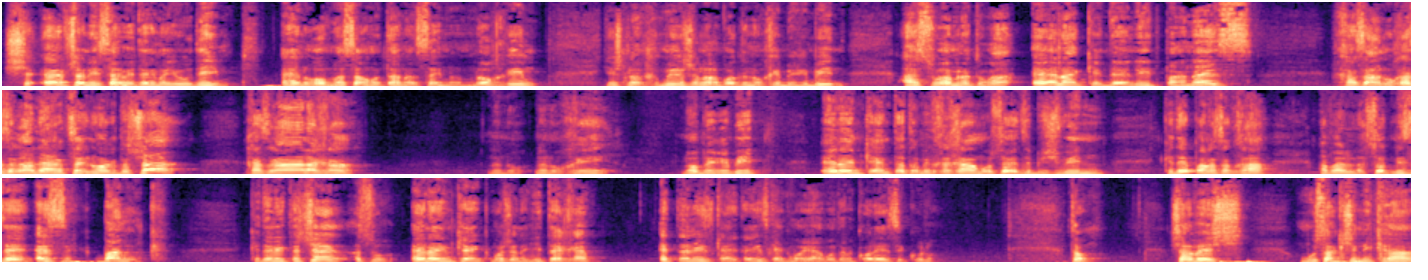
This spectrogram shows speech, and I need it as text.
שאיפה שאני נישא ויתן עם היהודים, אין רוב משא ומתן נעשה עם הנוכרים, יש להחמיר שלא לעבוד לנוכרים בריבית, אסורה מן התורה, אלא כדי להתפרנס, חזרנו חזרה לארצנו הקדושה, חזרה ההלכה. לנוכרי, לא בריבית. אלא אם כן אתה תמיד חכם, עושה את זה בשביל, כדי פרנסתך. אבל לעשות מזה עסק, בנק, כדי להתעשר, אסור. אלא אם כן, כמו שנגיד תכף, היתר עסקה, היתר עסקה כבר יעמוד על כל העסק כולו. טוב, עכשיו יש מושג שנקרא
